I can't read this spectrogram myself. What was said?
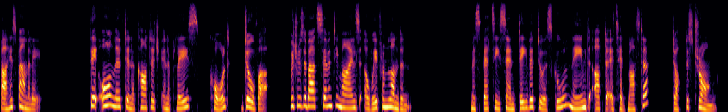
by his family. They all lived in a cottage in a place called Dover, which was about 70 miles away from London. Miss Betsy sent David to a school named after its headmaster, Dr. Strong.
